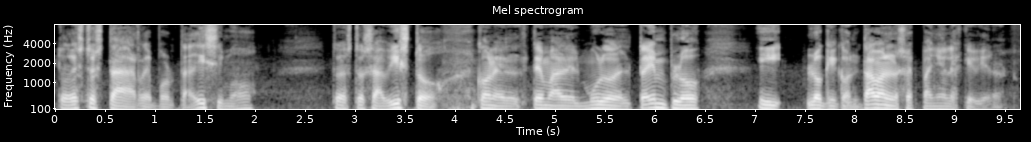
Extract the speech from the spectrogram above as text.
Todo esto está reportadísimo. Todo esto se ha visto con el tema del muro del templo y lo que contaban los españoles que vieron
